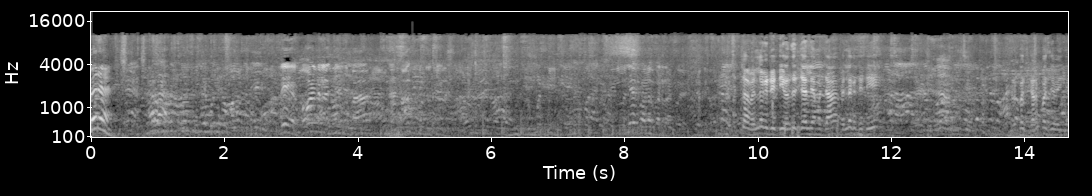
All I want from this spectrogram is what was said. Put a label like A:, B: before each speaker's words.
A: பேரு?
B: மச்சான் வெள்ளை கட்டி வந்துருச்சா இல்லையா மச்சான்? வெள்ளை கட்டி கருப்பச்சி கருப்பச்சி வைங்க.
